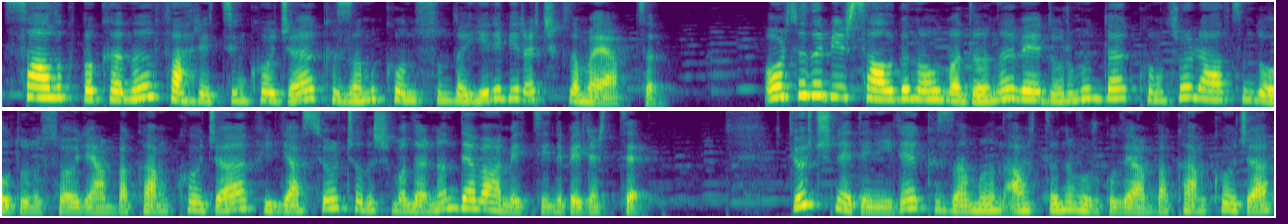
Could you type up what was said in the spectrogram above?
Sağlık Bakanı Fahrettin Koca kızamık konusunda yeni bir açıklama yaptı. Ortada bir salgın olmadığını ve durumun da kontrol altında olduğunu söyleyen Bakan Koca, filyasyon çalışmalarının devam ettiğini belirtti. Göç nedeniyle kızamığın arttığını vurgulayan Bakan Koca,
